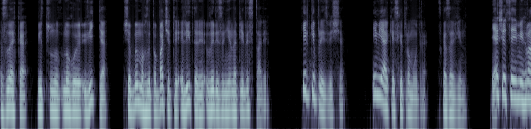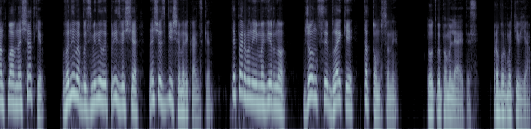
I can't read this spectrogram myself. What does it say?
злегка відсунув ногою віття, щоб ми могли побачити літери, вирізані на п'єдесталі. Тільки прізвище. Ім'я якесь хитромудре, сказав він. Якщо цей іммігрант мав нащадків, вони, мабуть, змінили прізвище на щось більш американське. Тепер вони, ймовірно, Джонси, Блеки та Томпсони. Тут ви помиляєтесь, пробурмотів я.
